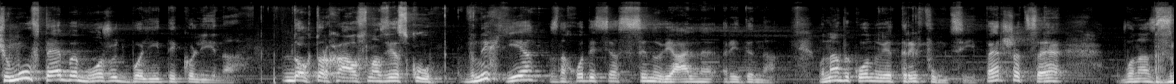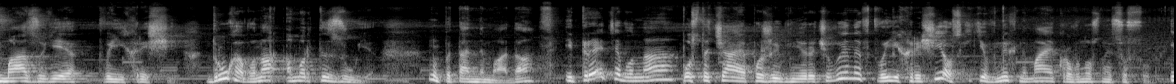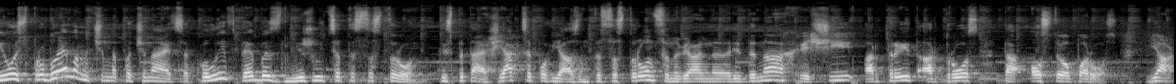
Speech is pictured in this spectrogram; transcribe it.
Чому в тебе можуть боліти коліна? Доктор Хаус на зв'язку. В них є, знаходиться синовіальна рідина. Вона виконує три функції. Перша це вона змазує твої хрящі. Друга вона амортизує. Ну, питань нема, да? І третя, вона постачає поживні речовини в твої хрящі, оскільки в них немає кровоносної сосуди. І ось проблема починається, коли в тебе знижується тестостерон. Ти спитаєш, як це пов'язано? Тестостерон, синовіальна рідина, хрящі, артрит, артроз та остеопороз. Як?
